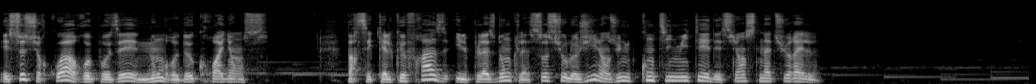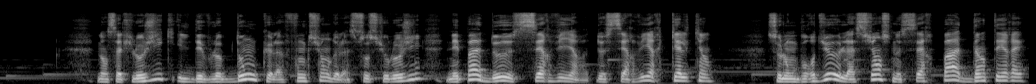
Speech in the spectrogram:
et ce sur quoi reposaient nombre de croyances. Par ces quelques phrases, il place donc la sociologie dans une continuité des sciences naturelles. Dans cette logique, il développe donc que la fonction de la sociologie n'est pas de servir, de servir quelqu'un. Selon Bourdieu, la science ne sert pas d'intérêt,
